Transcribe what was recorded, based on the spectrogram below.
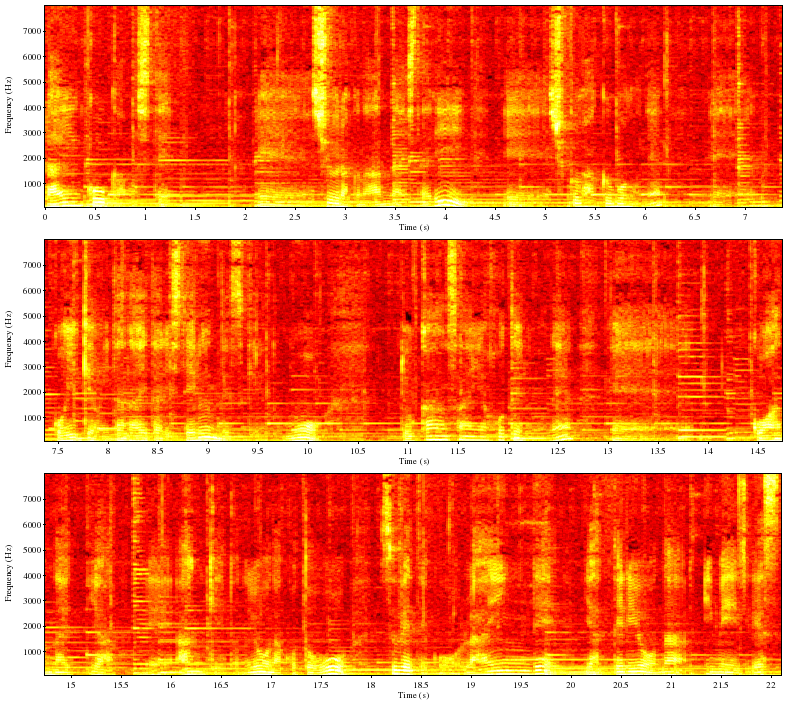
LINE 交換をしてえー、集落の案内したり、えー、宿泊後のね、えー、ご意見をいただいたりしてるんですけれども旅館さんやホテルのね、えご案内や、えアンケートのようなことを全てこう LINE でやってるようなイメージです。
